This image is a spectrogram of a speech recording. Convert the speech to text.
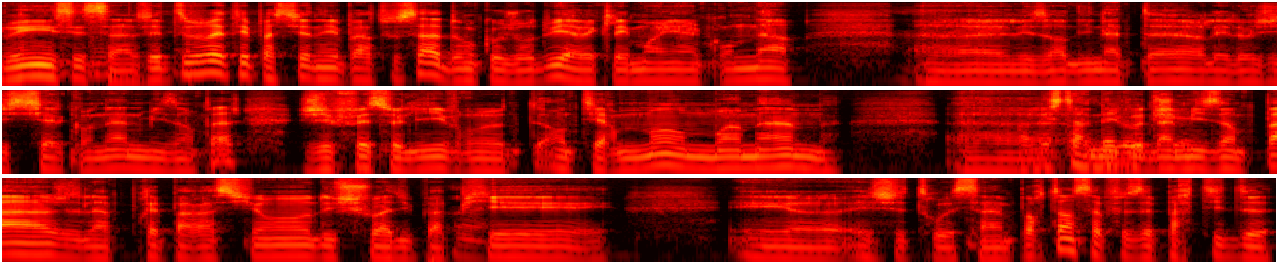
Oui, c'est ça. J'ai toujours été passionné par tout ça. Donc aujourd'hui, avec les moyens qu'on a, euh, les ordinateurs, les logiciels qu'on a de mise en page. J'ai fait ce livre entièrement moi-même. Euh, ah, au niveau de la mise en page, de la préparation, du choix du papier. Et, euh, et j'ai trouvé ça important. Ça faisait partie de,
